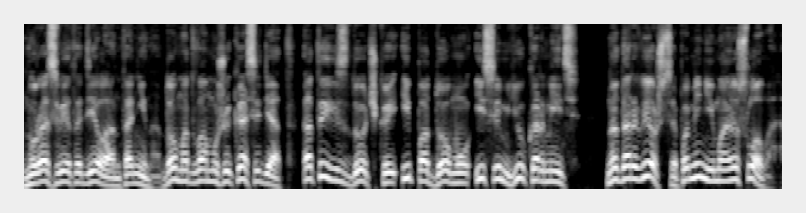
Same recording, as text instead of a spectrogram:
«Ну разве это дело, Антонина? Дома два мужика сидят, а ты и с дочкой, и по дому, и семью кормить. Надорвешься, помяни мое слово».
